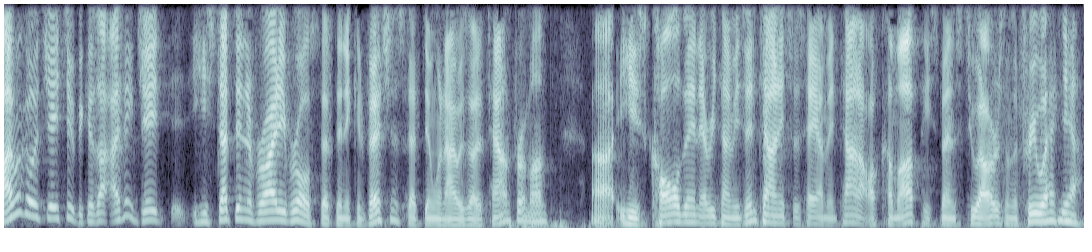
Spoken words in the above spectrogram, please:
I'm gonna go with Jay too because I, I think Jay he stepped in a variety of roles. Stepped in at conventions, stepped in when I was out of town for a month. Uh, he's called in every time he's in town. He says, "Hey, I'm in town. I'll come up." He spends two hours on the freeway Yeah.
